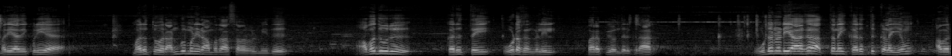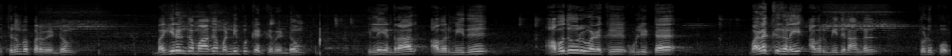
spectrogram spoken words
மரியாதைக்குரிய மருத்துவர் அன்புமணி ராமதாஸ் அவர்கள் மீது அவதூறு கருத்தை ஊடகங்களில் பரப்பி வந்திருக்கிறார். உடனடியாக அத்தனை கருத்துக்களையும் அவர் திரும்பப் பெற வேண்டும். பகிரங்கமாக மன்னிப்பு கேட்க வேண்டும். இல்லை என்றால் அவர் மீது அவதூறு வழக்கு உள்ளிட்ட வழக்குகளை அவர் மீது நாங்கள் தொடுப்போம்.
